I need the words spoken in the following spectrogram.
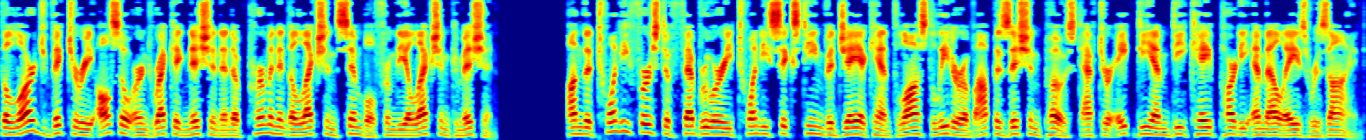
The large victory also earned recognition and a permanent election symbol from the Election Commission. On 21 February 2016 Vijayakanth lost leader of opposition post after eight DMDK party MLAs resigned.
